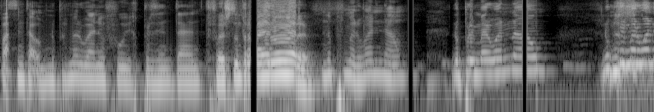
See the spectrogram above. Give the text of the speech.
faço. Então, no primeiro ano eu fui representante. Foste um traidor. No primeiro ano, não. No primeiro ano não. No, No primeiro ano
